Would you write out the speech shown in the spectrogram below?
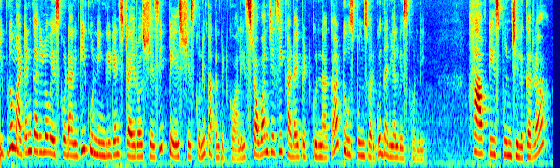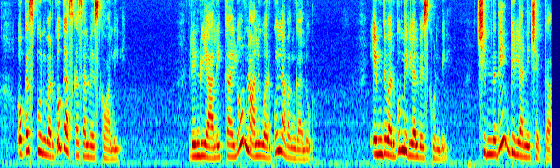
ఇప్పుడు మటన్ కర్రీలో వేసుకోవడానికి కొన్ని ఇంగ్రీడియంట్స్ డ్రై రోస్ట్ చేసి పేస్ట్ చేసుకొని పక్కన పెట్టుకోవాలి. స్టవ్ ఆన్ చేసి కడాయి పెట్టుకున్నాక టూ స్పూన్స్ వరకు ధనియాలు వేసుకోండి. హాఫ్ టీ స్పూన్ జీలకర్ర ఒక స్పూన్ వరకు గసగసాలు వేసుకోవాలి. రెండు యాలక్కాయలు నాలుగు వరకు లవంగాలు. ఎనిమిది వరకు మిరియాలు వేసుకోండి. చిన్నది బిర్యానీ చెక్క.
